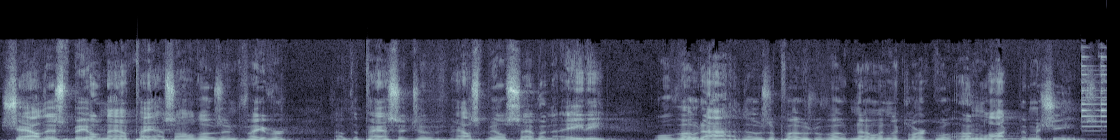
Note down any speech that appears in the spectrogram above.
Shall this bill now pass? All those in favor of the passage of House Bill 780 will vote aye. Those opposed will vote no, and the clerk will unlock the machines.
